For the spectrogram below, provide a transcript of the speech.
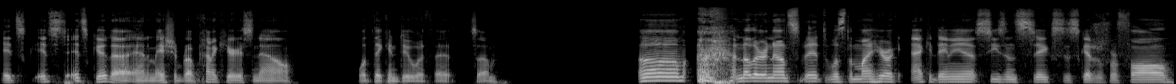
it's it's it's good uh, animation, but I'm kind of curious now what they can do with it. So, um, another announcement was the My Hero Academia season six is scheduled for fall.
